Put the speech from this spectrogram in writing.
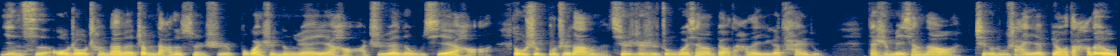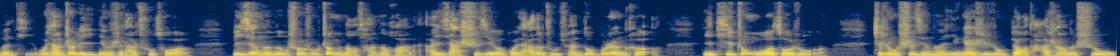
因此欧洲承担了这么大的损失，不管是能源也好啊，支援的武器也好啊，都是不值当的。其实这是中国想要表达的一个态度，但是没想到啊，这个卢沙野表达的有问题。我想这里一定是他出错了，毕竟呢，能说出这么脑残的话来啊，一下十几个国家的主权都不认可了。你替中国做主了，这种事情呢，应该是一种表达上的失误。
